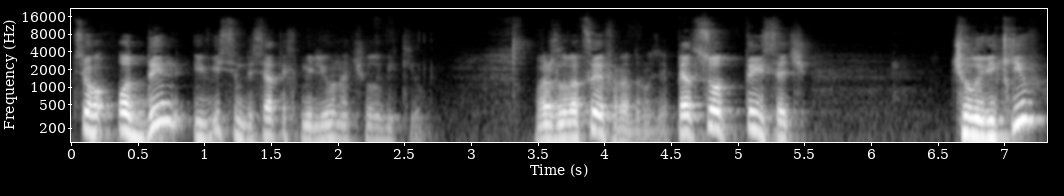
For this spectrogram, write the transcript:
Всього 1,8 мільйона чоловіків. Важлива цифра, друзі. 500 тисяч чоловіків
